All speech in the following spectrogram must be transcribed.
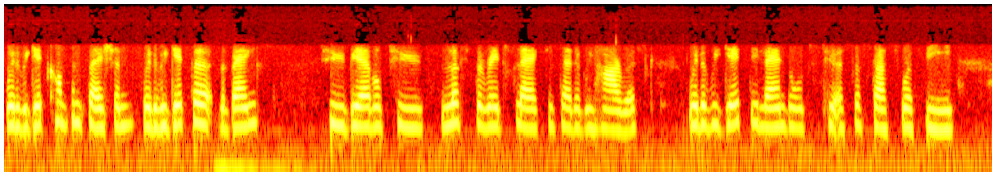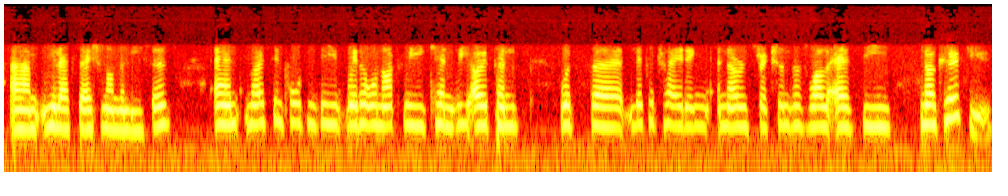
whether we get compensation, whether we get the, the banks to be able to lift the red flag to say that we're high risk, whether we get the landlords to assist us with the um, relaxation on the leases, and most importantly, whether or not we can reopen with the liquor trading and no restrictions as well as the no curfew.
